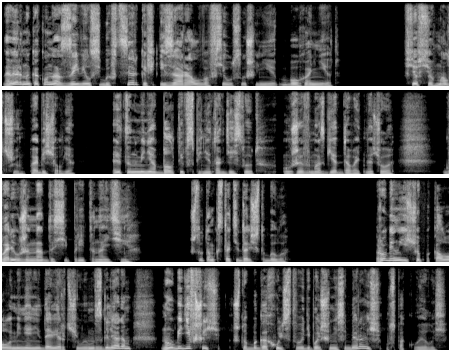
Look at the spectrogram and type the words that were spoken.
Наверное, как у нас, заявился бы в церковь и заорал во всеуслышание «Бога нет». «Все-все, молчу», — пообещал я. Это на меня болты в спине так действуют. Уже в мозге отдавать начало. Говорю уже, надо Сиприта найти. Что там, кстати, дальше-то было? Робин еще поколола меня недоверчивым взглядом, но, убедившись, что богохульствовать больше не собираюсь, успокоилась.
